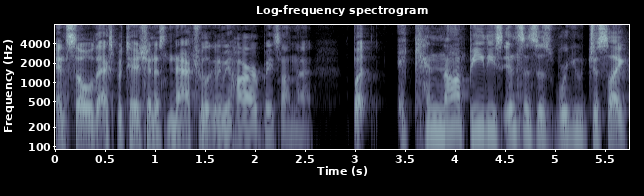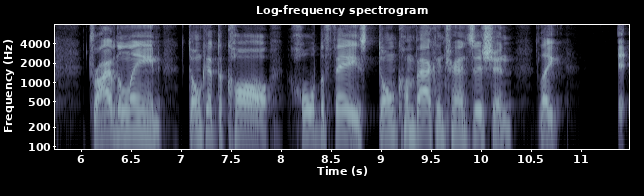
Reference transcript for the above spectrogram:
And so the expectation is naturally going to be higher based on that. But it cannot be these instances where you just like drive the lane, don't get the call, hold the face, don't come back in transition. Like, it,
